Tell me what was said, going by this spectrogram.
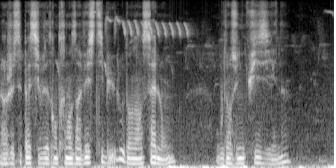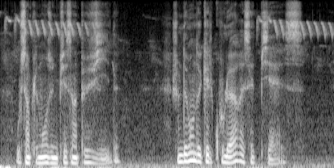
Alors je ne sais pas si vous êtes entré dans un vestibule ou dans un salon, ou dans une cuisine, ou simplement dans une pièce un peu vide. Je me demande de quelle couleur est cette pièce.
